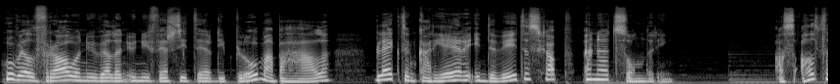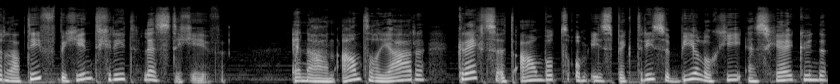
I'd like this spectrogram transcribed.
hoewel vrouwen nu wel een universitair diploma behalen, blijkt een carrière in de wetenschap een uitzondering. Als alternatief begint Griet les te geven. En na een aantal jaren krijgt ze het aanbod om inspectrice biologie en scheikunde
